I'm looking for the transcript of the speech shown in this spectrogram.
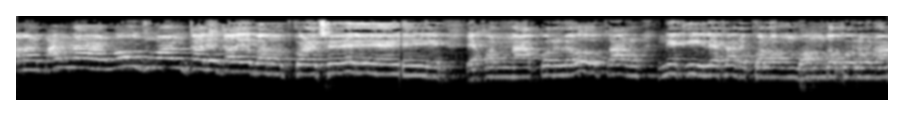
আমার বাংলা নৌজওয়ান কালে যায় বাদত করেছে, এখন না করলেও তার নেকি লেখার কলম বন্ধ করো না।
